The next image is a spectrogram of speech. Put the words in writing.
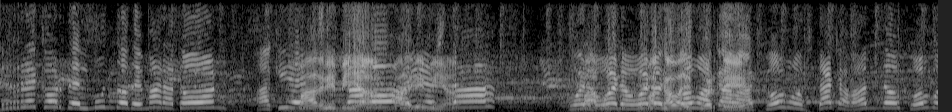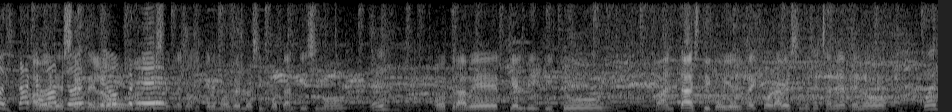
récord del mundo de maratón. Aquí madre mía, madre mía. Está. Bueno, bueno, bueno, acaba cómo acaba? ¿eh? ¿Cómo está acabando? ¿Cómo está acabando a ver ese este reloj, hombre? A ver ese reloj que queremos verlo, es importantísimo. Otra vez, Kelvin Kiptun. Fantástico. Y el récord, a ver si nos echan el reloj. Pues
